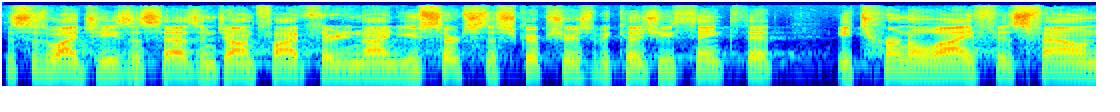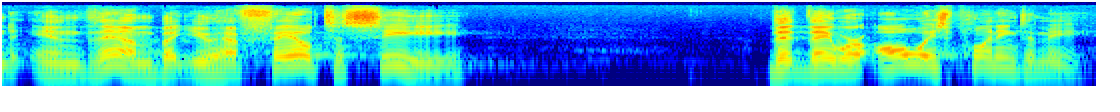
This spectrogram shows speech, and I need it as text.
This is why Jesus says in John 5:39, "You search the scriptures because you think that eternal life is found in them, but you have failed to see that they were always pointing to me."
